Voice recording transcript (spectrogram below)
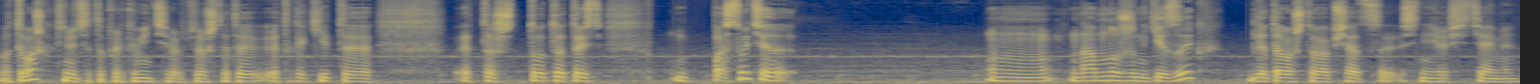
Вот ты можешь как-нибудь это прокомментировать? Потому что это, это какие-то... Это что-то... То есть, по сути, нам нужен язык для того, чтобы общаться с нейросетями.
